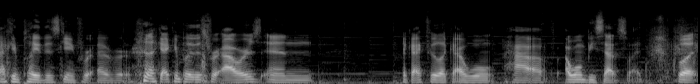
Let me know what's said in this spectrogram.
I can play this game forever. like I can play this for hours, and like I feel like I won't have. I won't be satisfied. But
